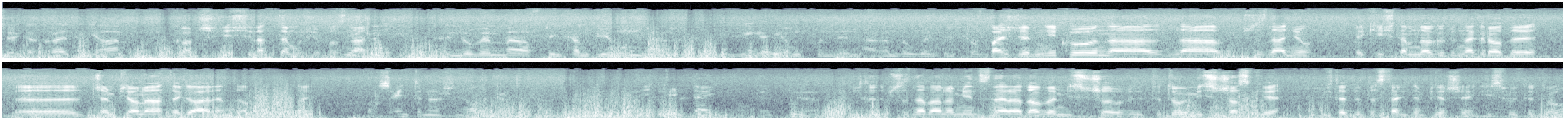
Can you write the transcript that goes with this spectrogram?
circa 30 Jahren Około 30 lat temu się poznali. im November auf den Kampionen, die Siegerehrung von den Arendog in W październiku na, na przyznaniu jakiejś tam nagrody e, czempiona tego Arendonu. Tak? als hè. Wtedy przyznawano międzynarodowe mistrzo, tytuły mistrzowskie i wtedy dostali ten pierwszy jakiś swój tytuł.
